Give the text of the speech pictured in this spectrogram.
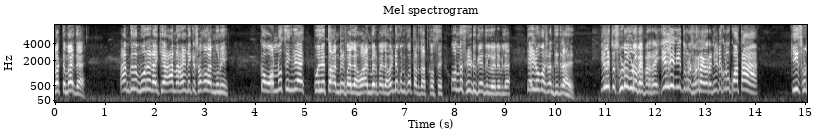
রক্তে মার দেয় আমি গেলে মনে নাই কিয়া আর না হাই নাকি সকাল আনমুনি। ক অন্য চিংড়ি কইলে তো আনবের পাইলে হয়, আনবের পাইলে হয় না, কোনো কথার জাত করছে অন্য সিঁড়ি ঢুকিয়ে দিল এনে বিলা, এই রকম শান্তিতে রাহে। এলে তো ছোট বড় ব্যাপার রে, এলে নিয়ে তোমরা ঝগড়া করেন এটা কোনো কথা? কি ছোট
